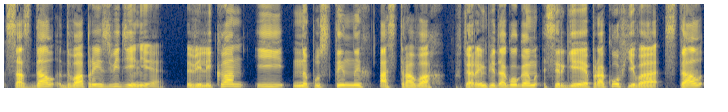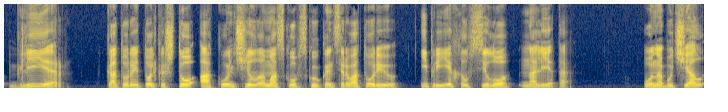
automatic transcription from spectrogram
создал два произведения «Великан» и «На пустынных островах». Вторым педагогом Сергея Прокофьева стал Глиер, который только что окончил Московскую консерваторию и приехал в село на лето. Он обучал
